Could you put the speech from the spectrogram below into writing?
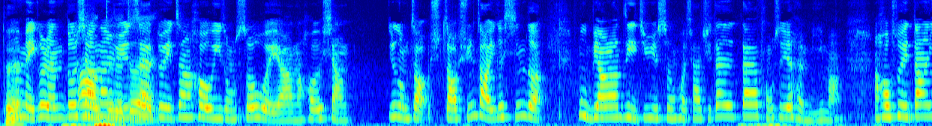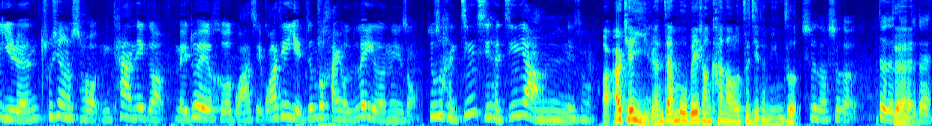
就是对，每个人都哦相当于在对战后一种收尾啊，然后想有种找找寻找一个新的目标，让自己继续生活下去，但是大家同时也很迷茫。然后，所以当蚁人出现的时候，你看那个美队和寡姐，寡姐眼睛都含有泪的那种，就是很惊奇、很惊讶、嗯那种。而而且蚁人在墓碑上看到了自己的名字，是的，是的，对对对对对对，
